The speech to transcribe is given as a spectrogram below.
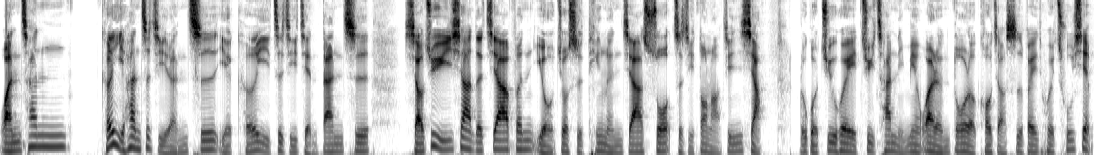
晚餐可以和自己人吃，也可以自己简单吃。小聚一下的加分有，就是听人家说自己动脑筋想。如果聚会聚餐里面外人多了，口角是非会出现，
